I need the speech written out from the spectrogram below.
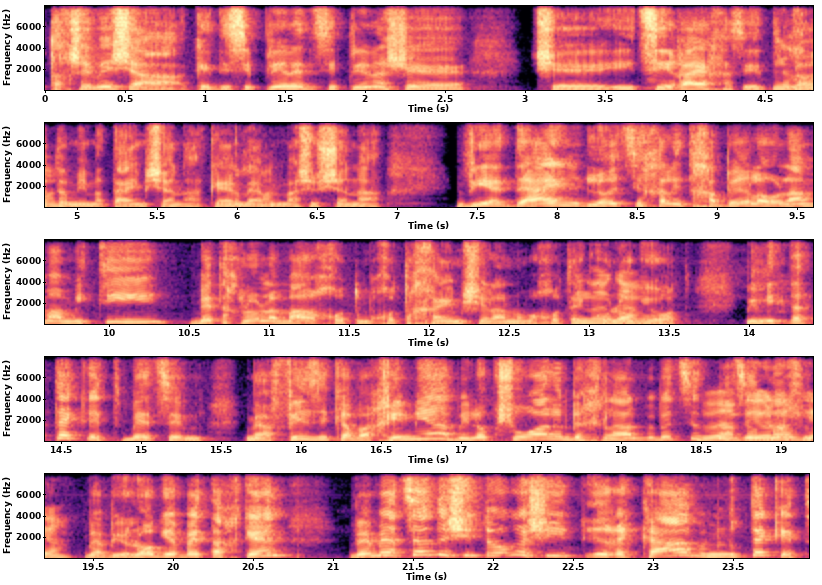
תחשבי שכדיסציפלינה, דיסציפלינה ש... שהיא צעירה יחסית, נכון. לא יותר מ-200 שנה, כן? נכון. ממשהו שנה. והיא עדיין לא הצליחה להתחבר לעולם האמיתי, בטח לא למערכות תומכות החיים שלנו, המערכות האקולוגיות, והיא מתנתקת בעצם מהפיזיקה והכימיה, והיא לא קשורה אליהם בכלל, ובעצם... והביולוגיה. והביולוגיה בטח, כן? ומייצרת איזושהי תיאוריה שהיא ריקה ומנותקת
